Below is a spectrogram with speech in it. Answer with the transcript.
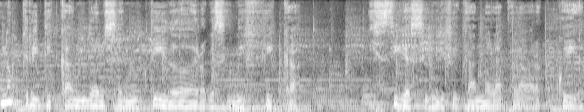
No criticando el sentido de lo que significa y sigue significando la palabra queer,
